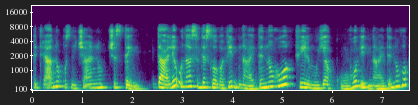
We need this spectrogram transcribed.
підрядну означальну частину. Далі у нас іде слово віднайденого, фільму якого віднайденого,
